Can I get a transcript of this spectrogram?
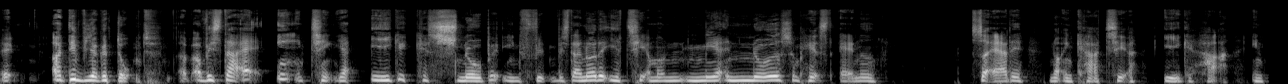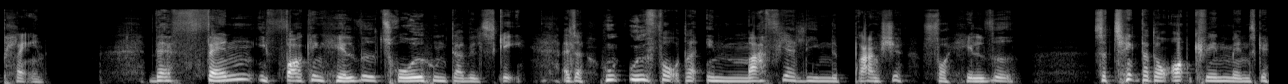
Øh, og det virker dumt. Og hvis der er én ting, jeg ikke kan snuppe i en film, hvis der er noget, der irriterer mig mere end noget som helst andet, så er det, når en karakter ikke har en plan. Hvad fanden i fucking helvede troede hun, der ville ske? Altså, hun udfordrer en mafialignende branche for helvede. Så tænk dig dog om, kvinde menneske.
